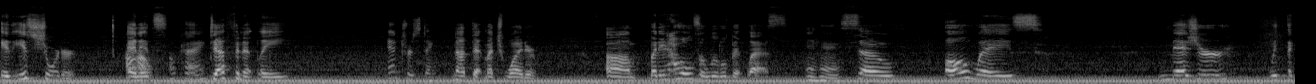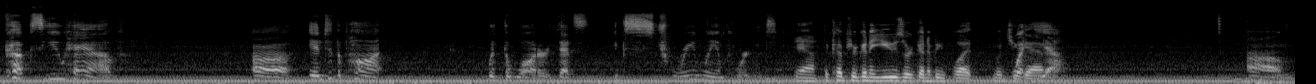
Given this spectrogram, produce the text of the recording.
It is shorter, and Oh, it's okay. definitely Interesting. not that much wider, um, but it holds a little bit less. Mm-hmm. So always measure with the cups you have uh, into the pot with the water. That's extremely important. Yeah, the cups you're going to use are going to be what would you What? get? Yeah. Um,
